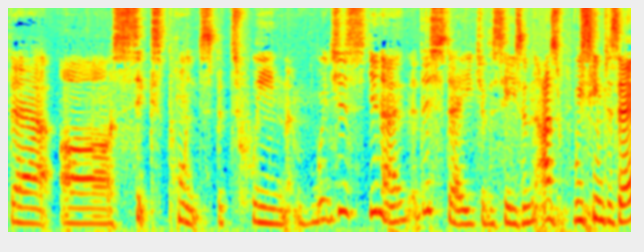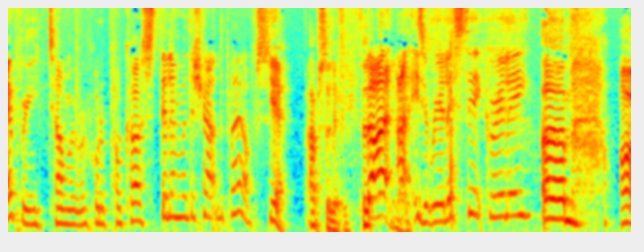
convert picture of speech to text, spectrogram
there are six points between them, which is, you know, at this stage of the season, as we seem to say every time we record a podcast, still in with a shout at the playoffs. Yeah, absolutely. But I, you know. Is it realistic, really? Um, I,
